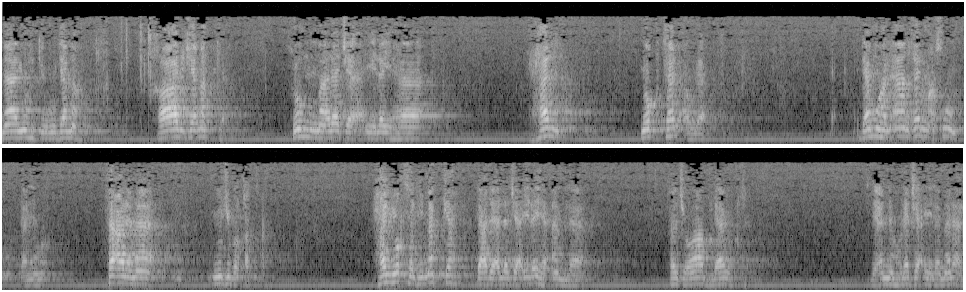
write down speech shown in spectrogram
ما يهدر دمه خارج مكة ثم لجأ إليها هل يقتل أو لا؟ دمها الآن غير معصوم لأنه فعل ما يوجب القتل. هل يقتل في مكة بعد أن لجأ إليها أم لا؟ فالجواب لا يقتل. لأنه لجأ إلى ملاذ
